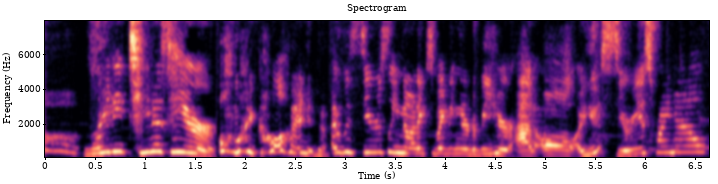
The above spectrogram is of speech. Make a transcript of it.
Lady Tina's here! Oh my god! I was seriously not expecting her to be here at all. Are you serious right now?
